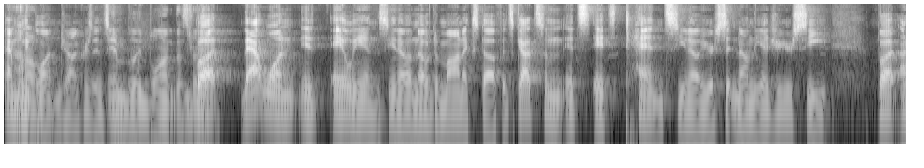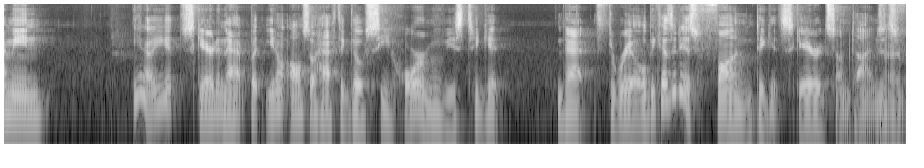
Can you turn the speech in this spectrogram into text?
emily Oh. blunt and john krasinski Emily Blunt. That's right. but that one, it, aliens, you know, no demonic stuff. It's got some. It's it's tense. You know, you're sitting on the edge of your seat. But I mean, you know, you get scared in that. But you don't also have to go see horror movies to get that thrill because it is fun to get scared sometimes. It's Right.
